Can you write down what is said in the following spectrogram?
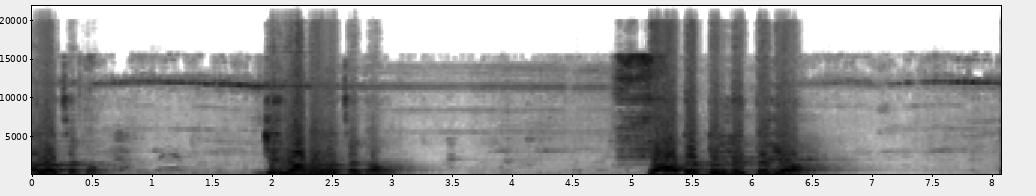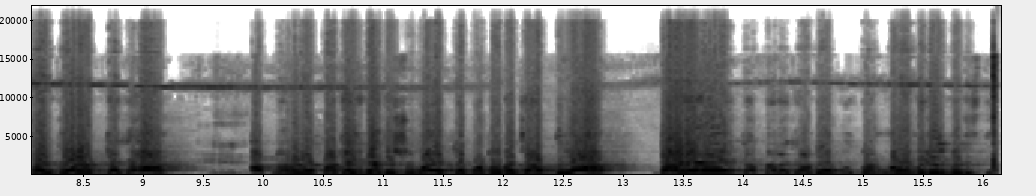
balance account, zero balance account. যাতে দিল্লিতে গিয়া তাই ঘরের টাকা আপনারা পাঠাইবে, যে সময় একটা বটমে চাপ দিলা ডাইরেক্ট আপনার অ্যাকাউন্টে পৌঁছবেন no middle man is there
